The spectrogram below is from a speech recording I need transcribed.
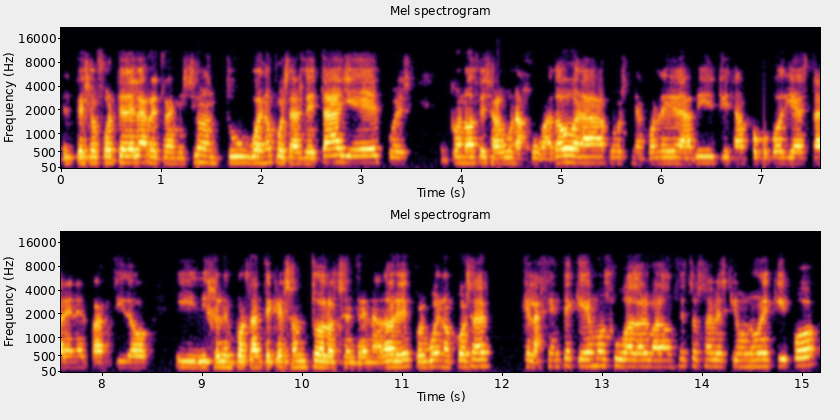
el peso fuerte de la retransmisión. Tú, bueno, pues das detalles, pues conoces a alguna jugadora, pues me acordé de David que tampoco podía estar en el partido y dije lo importante que son todos los entrenadores, pues bueno, cosas que la gente que hemos jugado al baloncesto sabes que un, un equipo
